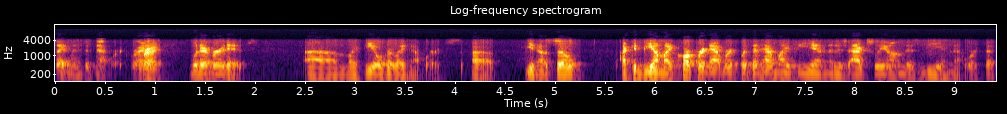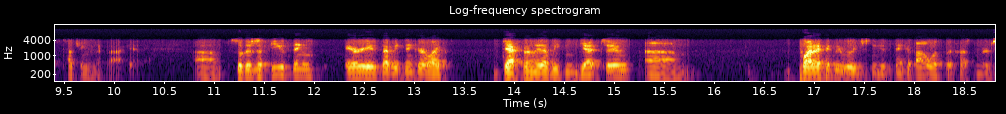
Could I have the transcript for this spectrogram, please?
segmented network, right? Right. Whatever it is, um, like the overlay networks. Uh, you know, so I could be on my corporate network, but then have my VM that is actually on this VM network that's touching in the backend. Um, so there's a few things, areas that we think are like definitely that we can get to. Um, but I think we really just need to think about what the customers,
